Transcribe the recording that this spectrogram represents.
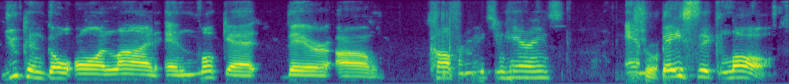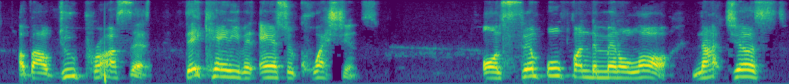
you can go online and look at their um, confirmation hearings and Sure. basic laws about due process. They can't even answer questions on simple fundamental law, not just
